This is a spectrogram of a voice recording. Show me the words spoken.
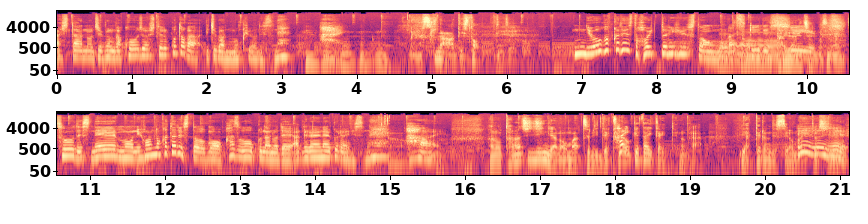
明日の自分が向上していることが一番の目標ですね。はい。好きなアーティストっていうと？うん洋楽ですとホイットニー・ヒューストンが好きですしねそうですね。もう日本の方ですともう数多くなので挙げられないくらいですね。はい。あの田無神社のお祭りでカラオケ大会っていうのがやってるんですよ、毎年。え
